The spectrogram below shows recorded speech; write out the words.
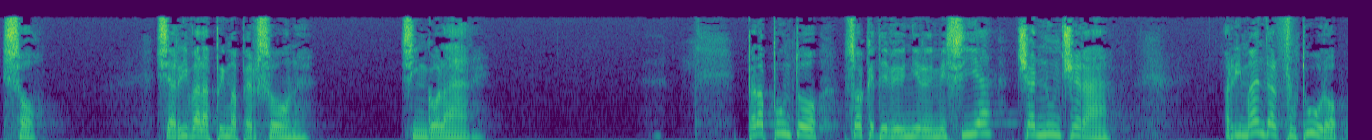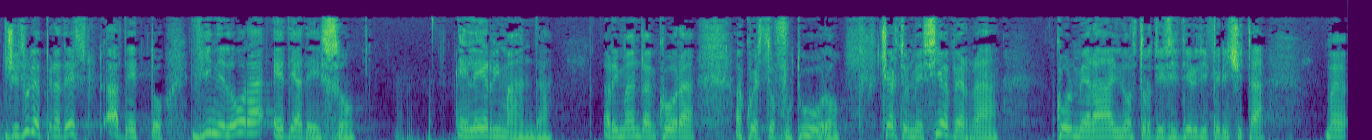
so. Si arriva alla prima persona, singolare però appunto so che deve venire il Messia, ci annuncerà, rimanda al futuro. Gesù le ha appena adesso, ha detto, viene l'ora ed è adesso. E lei rimanda, rimanda ancora a questo futuro. Certo il Messia verrà, colmerà il nostro desiderio di felicità, ma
